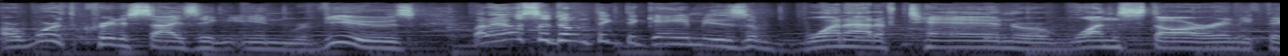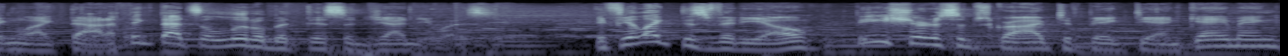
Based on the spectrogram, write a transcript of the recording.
are worth criticizing in reviews, but I also don't think the game is a 1 out of 10 or 1 star or anything like that. I think that's a little bit disingenuous. If you like this video, be sure to subscribe to Big Dan Gaming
